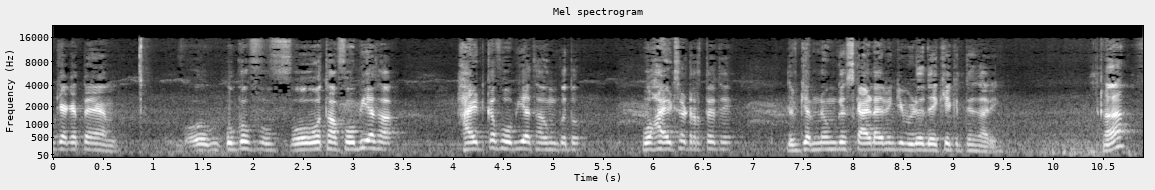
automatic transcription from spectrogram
क्या कहते हैं, उनको वो था, फोबिया था। हाइट का फोबिया था उनको तो। वो हाइट से डरते थे। जबकि हमने उनके स्काई डाइविंग की वीडियो देखी है कितनी सारी। हाँ?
